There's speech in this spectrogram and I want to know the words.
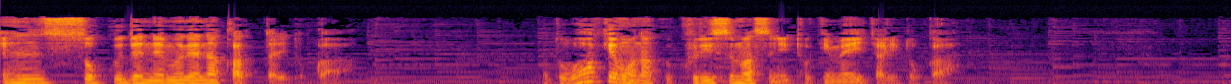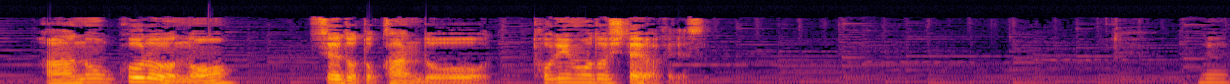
遠足で眠れなかったりとか、あとわけもなくクリスマスにときめいたりとか、あの頃の精度と感動を取り戻したいわけです。で、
